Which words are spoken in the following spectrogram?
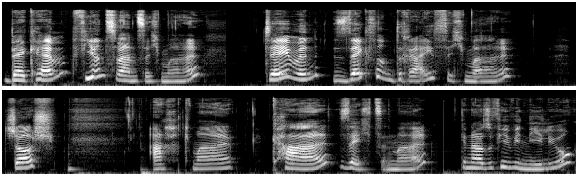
Beckham 24 Mal. Damon 36 Mal. Josh 8 Mal. Karl 16 Mal. Genauso viel wie Nelio.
